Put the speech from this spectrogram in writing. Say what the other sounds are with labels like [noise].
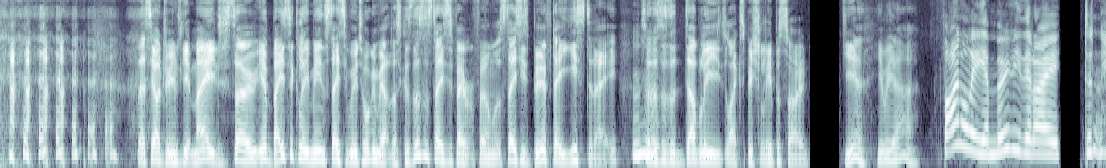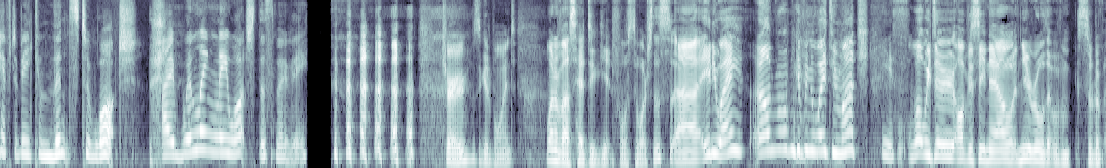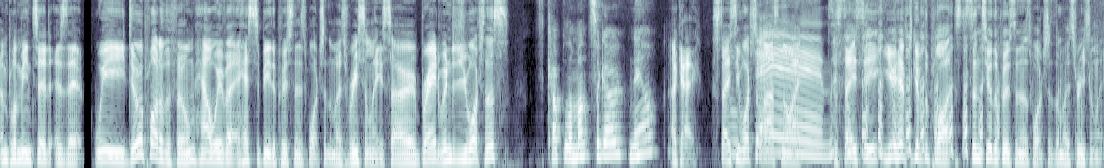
[laughs] That's how dreams get made. So yeah, basically, me and Stacey we were talking about this because this is Stacey's favorite film. It was Stacey's birthday yesterday, so this is a doubly like special episode. Yeah, here we are. Finally, a movie that I didn't have to be convinced to watch. I [laughs] willingly watched this movie. [laughs] True, that's a good point. One of us had to get forced to watch this. Uh, anyway, I'm, I'm giving away too much. Yes. What we do, obviously, now, a new rule that we've sort of implemented is that we do a plot of the film. However, it has to be the person that's watched it the most recently. So, Brad, when did you watch this? A couple of months ago now. Okay, Stacey Oh, watched it last night. So, Stacey, [laughs] you have to give the plot since you're the person that's watched it the most recently.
